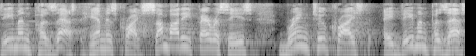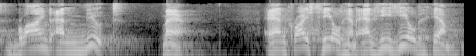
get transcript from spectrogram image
demon possessed. Him is Christ. Somebody, Pharisees, bring to Christ a demon possessed, blind, and mute man. And Christ healed him, and he healed him.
